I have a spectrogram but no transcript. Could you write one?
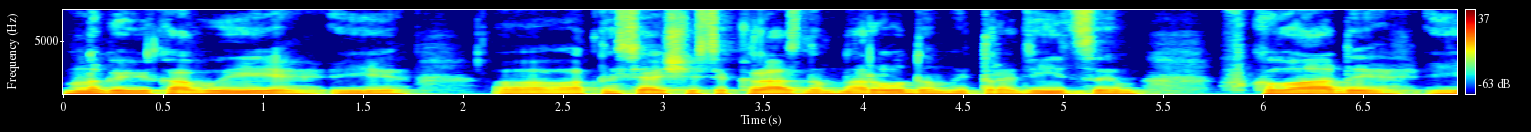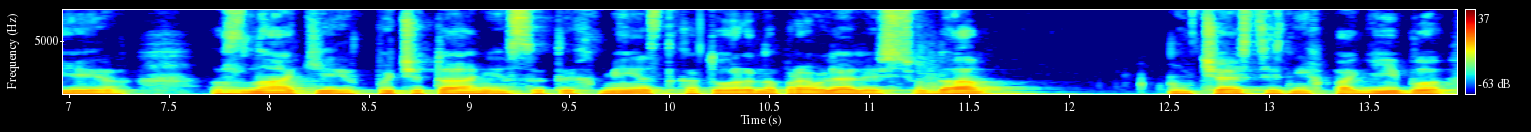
многовековые и э, относящиеся к разным народам и традициям вклады и знаки почитания с этих мест, которые направлялись сюда. Часть из них погибла,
